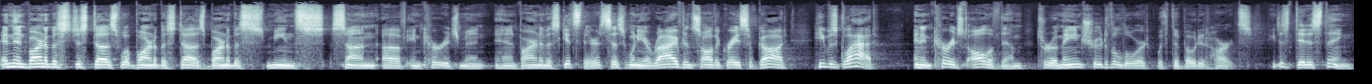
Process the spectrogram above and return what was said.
And then Barnabas just does what Barnabas does. Barnabas means son of encouragement, and Barnabas gets there. It says, When he arrived and saw the grace of God, he was glad and encouraged all of them to remain true to the Lord with devoted hearts. He just did his thing.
